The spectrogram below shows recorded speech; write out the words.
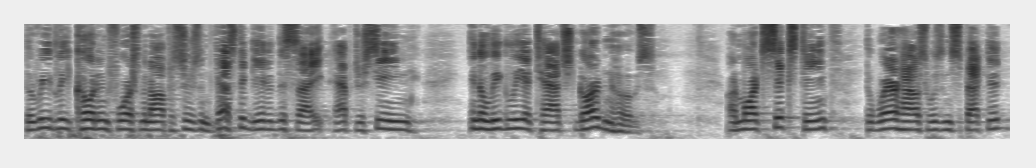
the Reedley code enforcement officers investigated the site after seeing an illegally attached garden hose. On March 16th, the warehouse was inspected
